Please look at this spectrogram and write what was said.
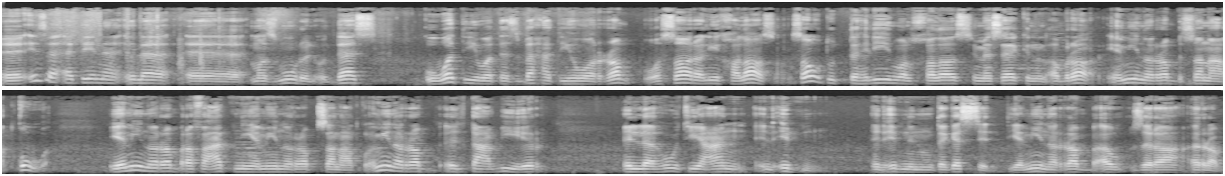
إذا أتينا إلى آه، مزمور القداس قوتي وتسبحتي هو الرب وصار لي خلاصا. صوت التهليل والخلاص في مساكن الأبرار. يمين الرب صنعت قوة. يمين الرب رفعتني يمين الرب صنعت قوة. يمين الرب التعبير اللاهوتي عن الإبن الإبن المتجسد. يمين الرب أو ذراع الرب.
